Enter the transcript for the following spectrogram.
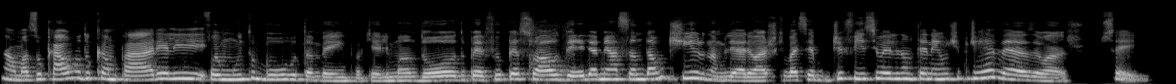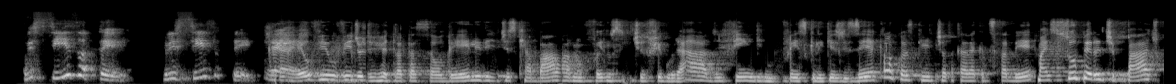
Não, mas o calvo do Campari, ele foi muito burro também, porque ele mandou do perfil pessoal dele ameaçando dar um tiro na mulher. Eu acho que vai ser difícil ele não ter nenhum tipo de revés, eu acho. Não sei. Precisa ter. Precisa ter. É, eu vi o vídeo de retratação dele, ele disse que a bala não foi no sentido figurado, enfim, que não fez o que ele quis dizer, aquela coisa que a gente já tá careca de saber, mas super antipático,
